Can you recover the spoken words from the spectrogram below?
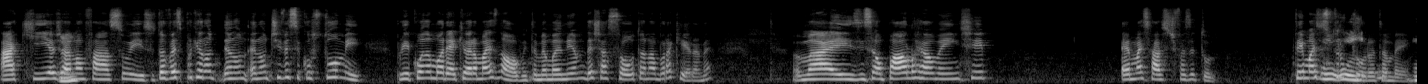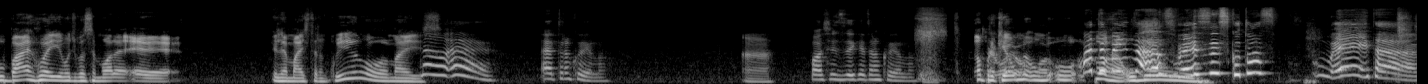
Aqui eu já hum. não faço isso. Talvez porque eu não, eu não, eu, não, tive esse costume. Porque quando eu morei aqui eu era mais nova. Então minha mãe não ia me deixar solta na buraqueira, né? Mas em São Paulo realmente é mais fácil de fazer tudo. Tem mais estrutura o, o, também. O bairro aí onde você mora é. Ele é mais tranquilo ou mais. Não, é. É tranquilo. Ah. Posso dizer que é tranquilo. Não, porque o meu. O, Mas porra, também, o meu... às vezes eu escuto umas Eita! Pra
